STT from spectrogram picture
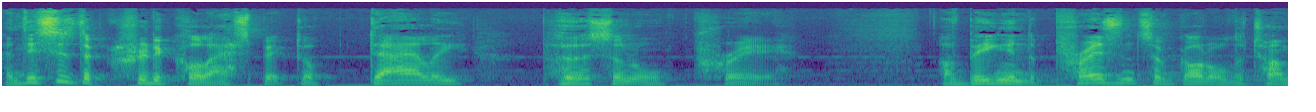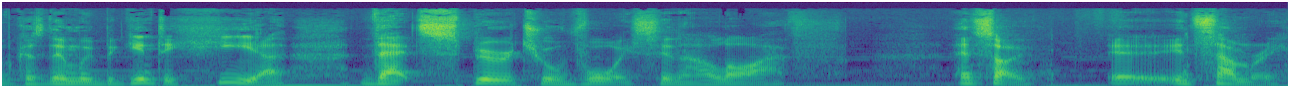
And this is the critical aspect of daily personal prayer, of being in the presence of God all the time, because then we begin to hear that spiritual voice in our life. And so, in summary,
